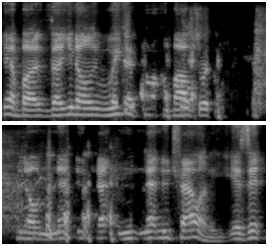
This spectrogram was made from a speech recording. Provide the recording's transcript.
Yeah, but the, you know, we Okay. could talk about you know net, neutra- net neutrality. Is it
